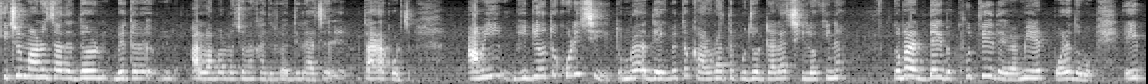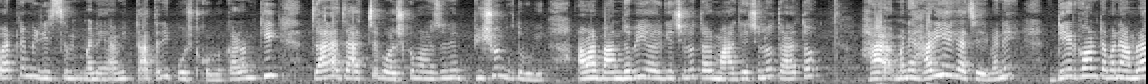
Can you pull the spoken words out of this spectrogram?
কিছু মানুষ যাদের ধরুন ভেতরে আলাপ আলোচনা খাতির বাতির আছে, তারা করছে। আমি ভিডিও তো করেছি, তোমরা দেখবে তো কারোর হাতে পুজোর ডালা ছিল কি না তোমরা দেখবে, খুঁটিয়ে দেখবে, আমি এর পরে দেবো। এই পার্টটা আমি রিসেন্ট মানে আমি তাড়াতাড়ি পোস্ট করব। কারণ কি, যারা যাচ্ছে বয়স্ক মানুষজনের ভীষণ ভুক্তভোগী। আমার বান্ধবী গেছিল, তার মা গেছিল, তারা তো মানে হারিয়ে গেছে মানে দেড় ঘণ্টা মানে আমরা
